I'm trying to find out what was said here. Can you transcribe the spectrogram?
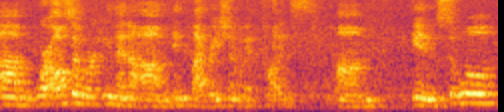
Um, we're also working then um, in collaboration with colleagues um, in Seoul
